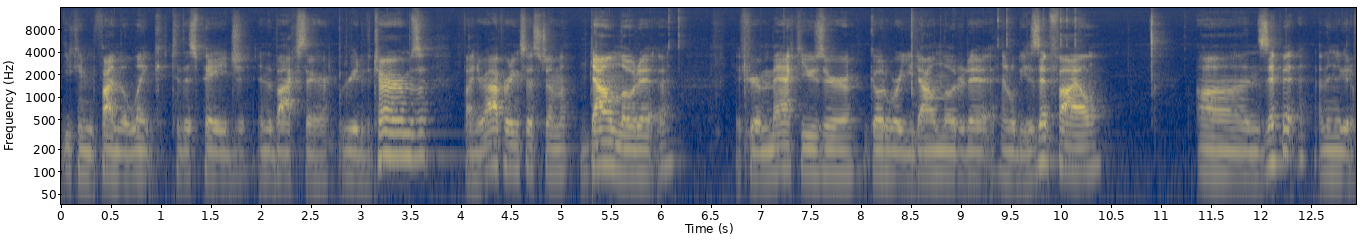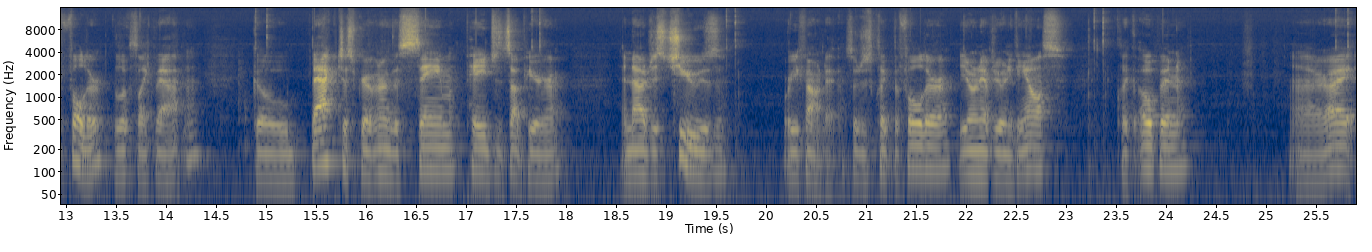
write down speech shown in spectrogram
you can find the link to this page in the box there. Read the terms, find your operating system, download it. If you're a Mac user, go to where you downloaded it, and it'll be a zip file. Unzip it, and then you'll get a folder that looks like that. Go back to Scrivener, the same page that's up here, and now just choose where you found it. So just click the folder. You don't have to do anything else. Click open. All right,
